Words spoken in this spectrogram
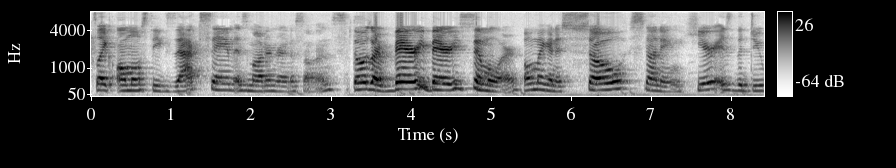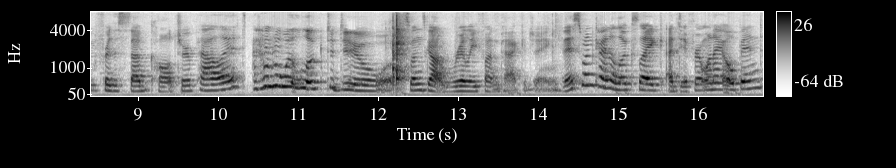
it's like almost the exact same as Modern Renaissance. Those are very, very similar. Oh my goodness, so stunning. Here is the dupe for the Subculture palette. I don't know what look to do. This one's got really fun packaging. This one kind of looks like a different one I opened.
